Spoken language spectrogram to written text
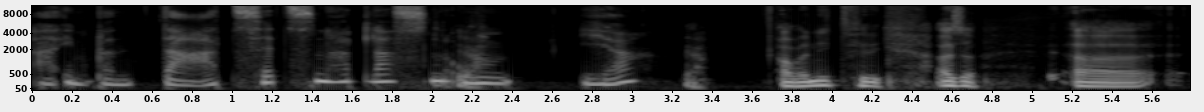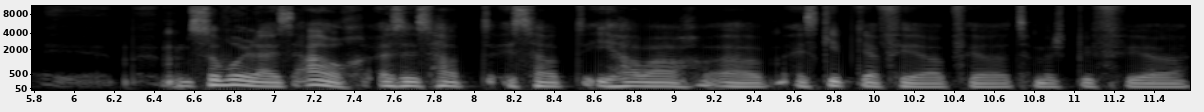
ein Implantat setzen hat lassen, um. Ja? Ja, ja. aber nicht für die. Also, äh, sowohl als auch. Also, es hat, es hat, ich habe auch, äh, es gibt ja für, für zum Beispiel für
